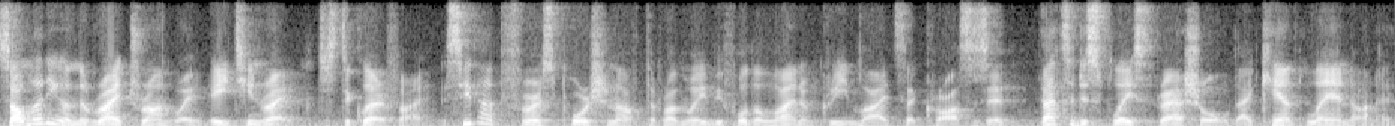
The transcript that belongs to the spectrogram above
So I'm landing on the right runway, 18 right, just to clarify. See that first portion of the runway before the line of green lights that crosses it? That's a displaced threshold, I can't land on it.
